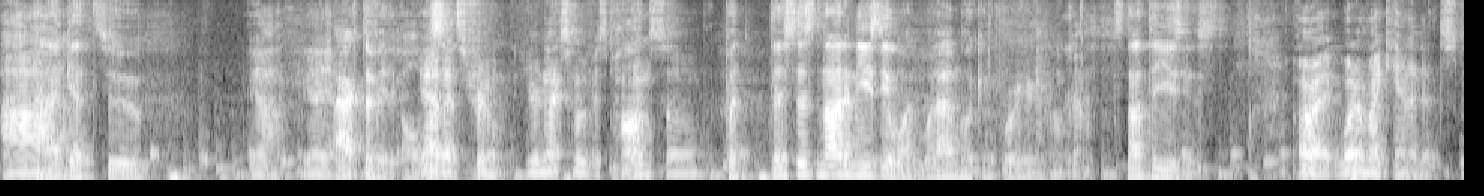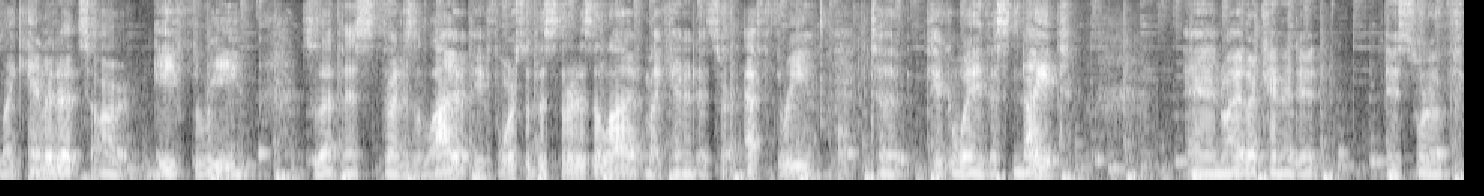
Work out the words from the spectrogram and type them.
Ah. and I get to yeah, yeah, yeah. activate all. Yeah, that's true. Your next move is pawn, so But this is not an easy one. What I'm looking for here, okay. it's not the easiest. All right, what are my candidates? My candidates are A3, so that this thread is alive, A4, so this thread is alive. My candidates are F3 to kick away this knight, and my other candidate is sort of.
